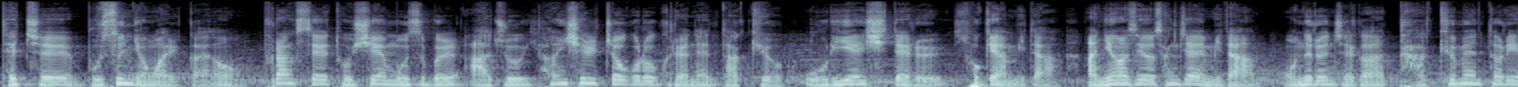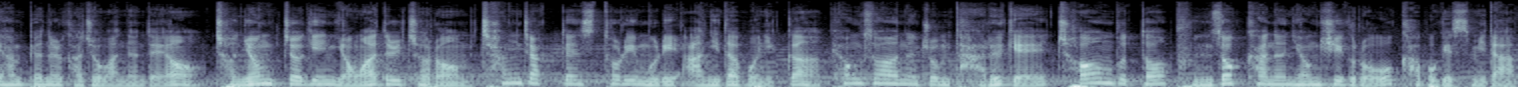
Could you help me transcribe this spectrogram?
대체 무슨 영화일까요? 프랑스의 도시의 모습을 아주 현실적으로 그려낸 다큐, 우리의 시대를 소개합니다. 안녕하세요, 상자입니다. 오늘은 제가 다큐멘터리 한 편을 가져왔는데요. 전형적인 영화들처럼 창작된 스토리물이 아니다 보니까 평소와는 좀 다르게 처음부터 분석하는 형식으로 가보겠습니다.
